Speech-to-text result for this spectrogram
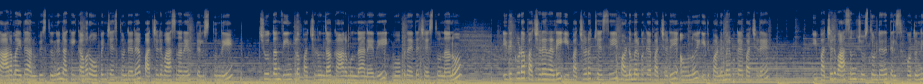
కారం అయితే అనిపిస్తుంది. నాకు ఈ కవర్ ఓపెన్ చేస్తుంటేనే పచ్చడి వాసన అనేది తెలుస్తుంది. చూద్దాం దీంట్లో పచ్చడి ఉందా కారం ఉందా అనేది ఓపెన్ అయితే చేస్తున్నాను. ఇది కూడా పచ్చడేనండి. ఈ పచ్చడి వచ్చేసి పండు మిరపకాయ పచ్చడి. అవును ఇది పండు మిరపకాయ పచ్చడే. ఈ పచ్చడి వాసన చూస్తుంటేనే తెలిసిపోతుంది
